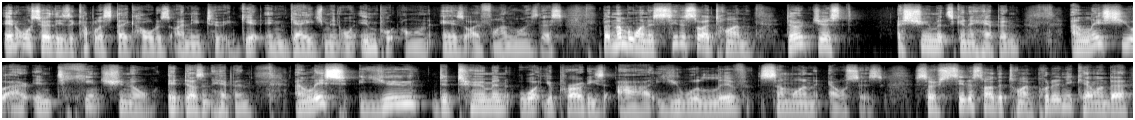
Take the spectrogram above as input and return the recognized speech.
And also, there's a couple of stakeholders I need to get engagement or input on as I finalize this. But number one is set aside time. Don't just assume it's going to happen. Unless you are intentional, it doesn't happen. Unless you determine what your priorities are, you will live someone else's. So set aside the time, put it in your calendar,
